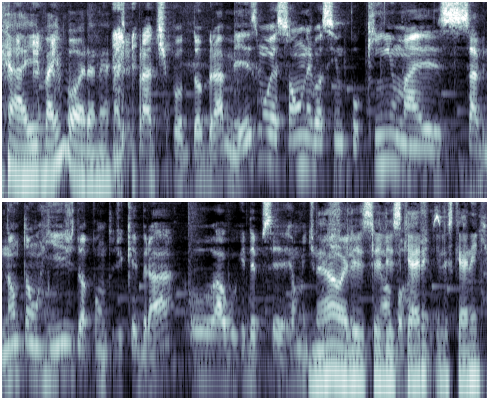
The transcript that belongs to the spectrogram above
aí vai embora, né? Mas pra, tipo, dobrar mesmo ou é só um negocinho um pouquinho mais, sabe, não tão rígido a ponto de quebrar? Ou algo que dê pra você realmente Não, mexer, eles, eles, querem, assim? eles querem que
